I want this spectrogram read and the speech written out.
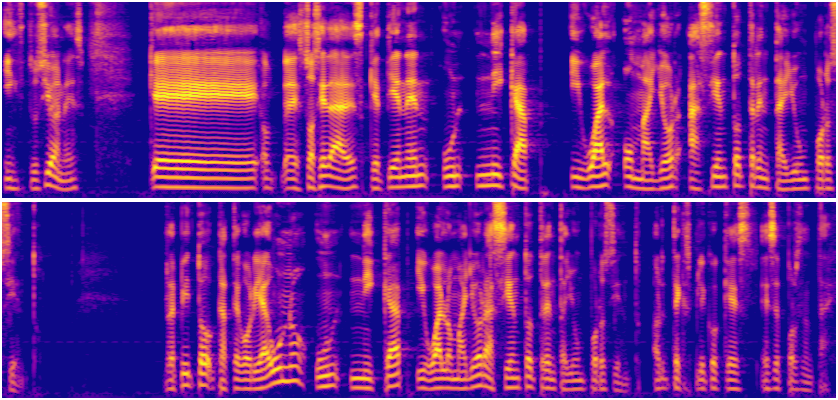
instituciones que, sociedades que tienen un NICAP igual o mayor a 131%. Repito, categoría 1, un NICAP igual o mayor a 131%. Ahorita te explico qué es ese porcentaje.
